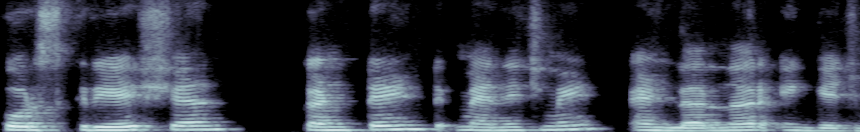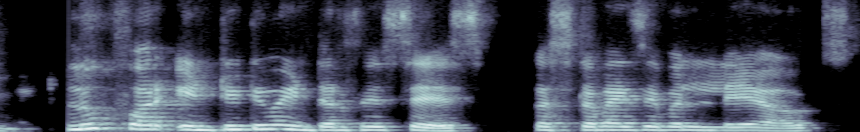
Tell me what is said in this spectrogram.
course creation, content management, and learner engagement. Look for intuitive interfaces, customizable layouts,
